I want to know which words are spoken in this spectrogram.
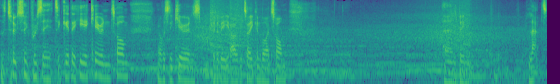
the two Subarus here together here, Kieran and Tom. Obviously Kieran's going to be overtaken by Tom and being lapped.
